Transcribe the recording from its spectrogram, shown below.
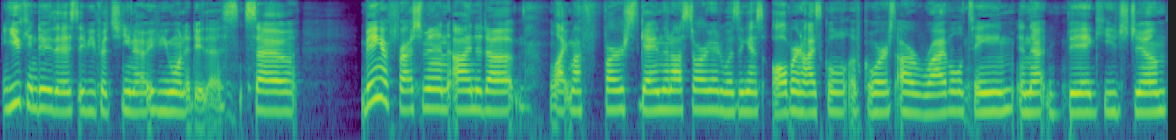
you can do this if you put you know if you want to do this. So being a freshman, I ended up like my first game that I started was against Auburn High School, of course, our rival team in that big, huge gym.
